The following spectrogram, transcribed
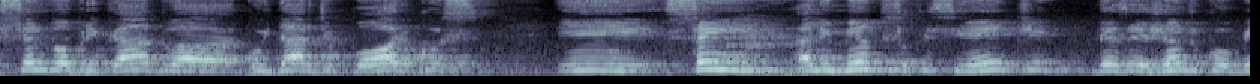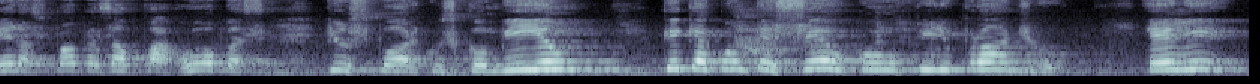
sendo obrigado a cuidar de porcos e sem alimento suficiente, desejando comer as próprias alfarrobas que os porcos comiam, o que, que aconteceu com o filho pródigo? Ele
